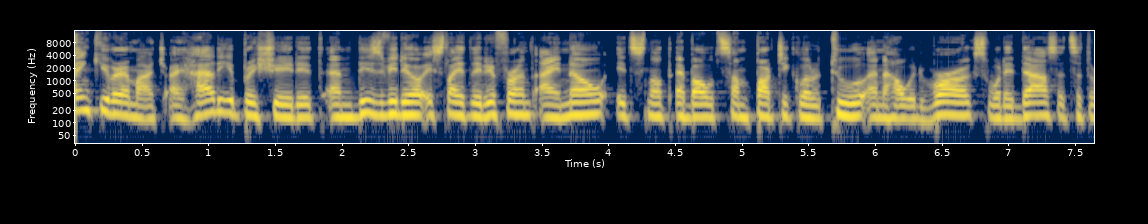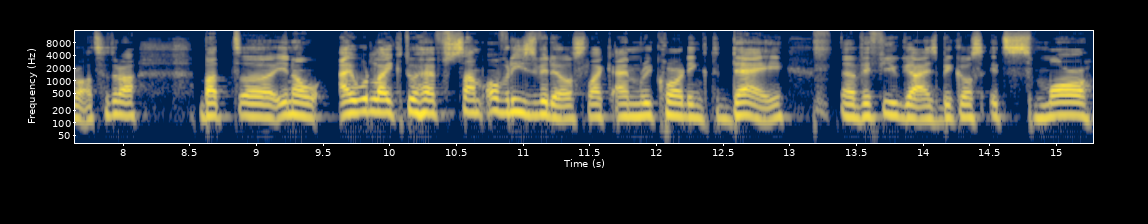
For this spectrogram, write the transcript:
Thank you very much. I highly appreciate it. And this video is slightly different. I know it's not about some particular tool and how it works, what it does, etc., etc. But uh, you know, I would like to have some of these videos, like I'm recording today, uh, with you guys because it's more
